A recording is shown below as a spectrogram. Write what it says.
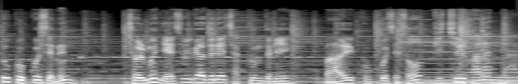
또 곳곳에는 젊은 예술가들의 작품들이 마을 곳곳에서 빛을 발한다.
